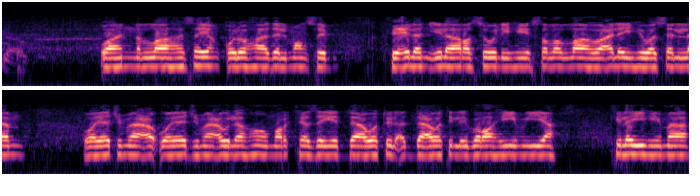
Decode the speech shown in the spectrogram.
نعم. وأن الله سينقل هذا المنصب فعلا إلى رسوله صلى الله عليه وسلم ويجمع ويجمع له مركزي الدعوة الدعوة الإبراهيمية كليهما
